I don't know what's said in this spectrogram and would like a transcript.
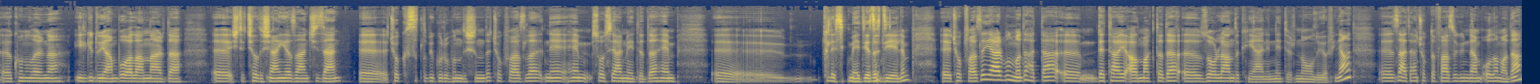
e, konularına ilgi duyan bu alanlarda e, işte çalışan, yazan, çizen e, çok kısıtlı bir grubun dışında çok fazla ne hem sosyal medyada hem e, klasik medyada diyelim e, çok fazla yer bulmadı. Hatta e, detay almakta da e, zorlandık yani nedir ne oluyor filan. E, zaten çok da fazla gündem olamadan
